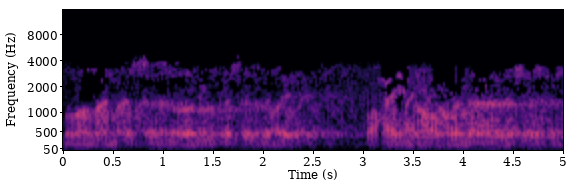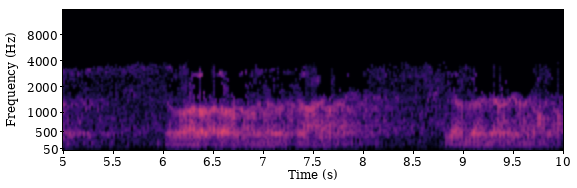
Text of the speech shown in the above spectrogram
اللهم انت السلام ومنك السلام وحينا ربنا لشيخنا تبارك ربنا وتعالى لا مانع من الله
